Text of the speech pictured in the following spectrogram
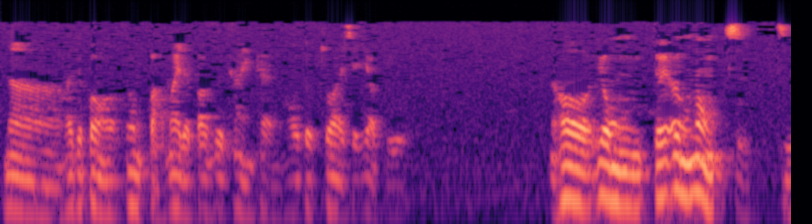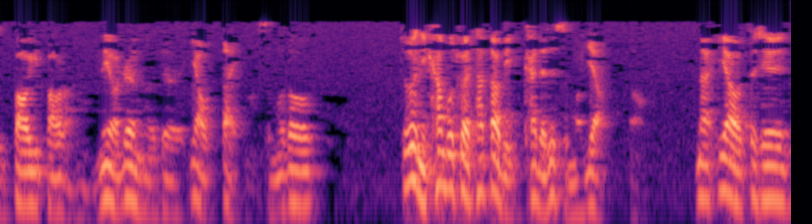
那他就帮我用把脉的方式看一看，然后就抓一些药给我，然后用就用那种纸纸包一包了，没有任何的药袋，什么都就是你看不出来他到底开的是什么药。那药这些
